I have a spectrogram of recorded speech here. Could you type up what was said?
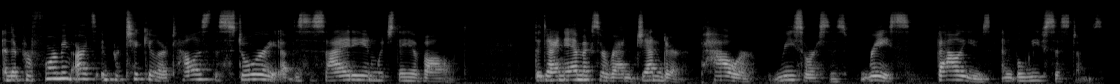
And the performing arts in particular tell us the story of the society in which they evolved, the dynamics around gender, power, resources, race, values, and belief systems.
